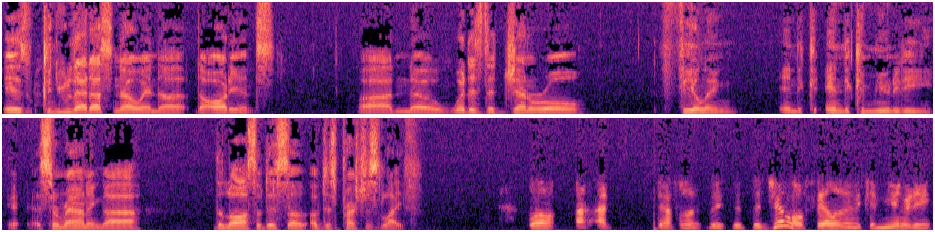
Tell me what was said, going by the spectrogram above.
is can you let us know and uh, the audience uh, know what is the general feeling in the in the community uh, surrounding uh, the loss of this of this precious life? Well, I, I definitely the, the the general feeling in the community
